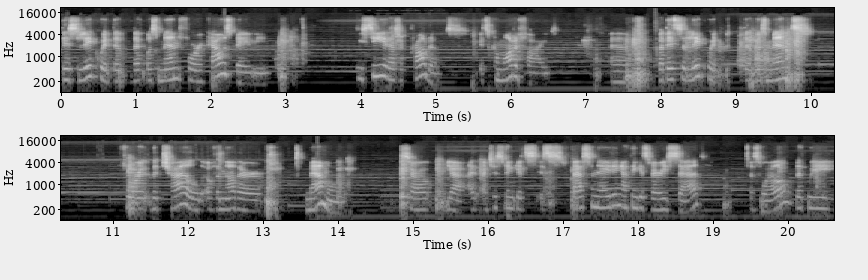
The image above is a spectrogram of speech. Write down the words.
this liquid that, that was meant for a cow's baby we see it as a product. It's commodified, um, but it's a liquid that was meant for the child of another mammal. So yeah, I, I just think it's it's fascinating. I think it's very sad as well that we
